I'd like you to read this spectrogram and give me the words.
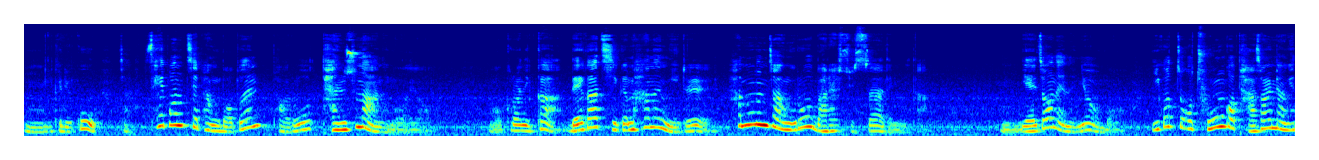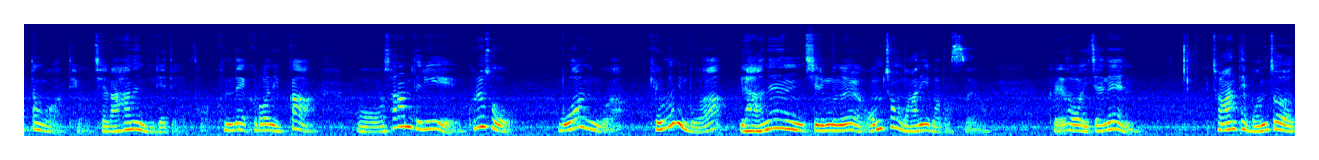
음, 그리고 자, 세 번째 방법은 바로 단순화하는 거예요. 어, 그러니까 내가 지금 하는 일을 한 문장으로 말할 수 있어야 됩니다. 음, 예전에는요, 뭐 이것저것 좋은 거 다 설명했던 것 같아요. 제가 하는 일에 대해서. 근데 그러니까 어, 사람들이 그래서 뭐 하는 거야? 결론이 뭐야? 라는 질문을 엄청 많이 받았어요. 그래서 이제는 저한테 먼저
